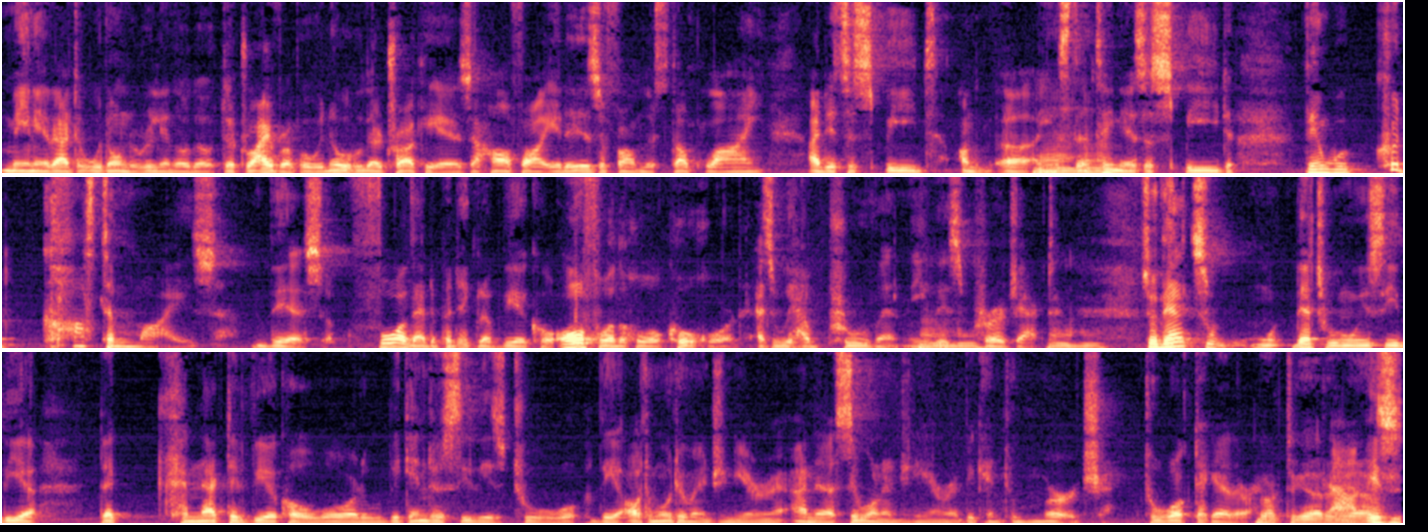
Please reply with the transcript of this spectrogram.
meaning that we don't really know the, the driver, but we know who that truck is, how far it is from the stop line, and its speed, on uh, instantaneous speed. Then we could customize this for that particular vehicle or for the whole cohort, as we have proven in this project. So that's that's when we see the uh, the connected vehicle world. We begin to see these two, the automotive engineering and the civil engineering, begin to merge to work together. Work together, Uh, yeah. This is,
